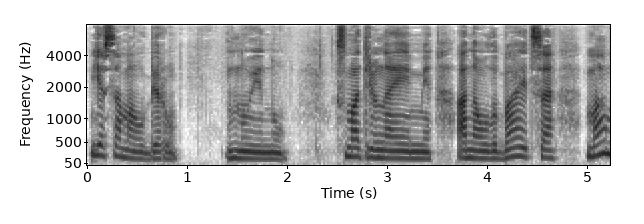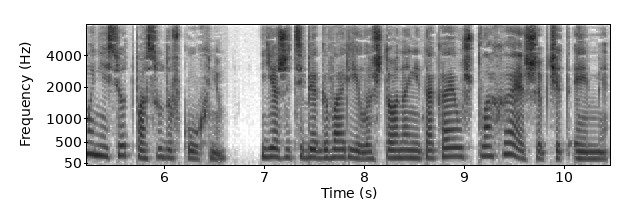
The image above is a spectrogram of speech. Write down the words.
я сама уберу». «Ну и ну». Смотрю на Эмми, она улыбается, мама несет посуду в кухню. «Я же тебе говорила, что она не такая уж плохая», — шепчет Эмми.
